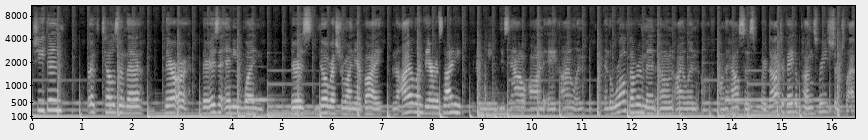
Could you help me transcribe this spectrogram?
she then uh, tells them that there are there isn't anyone there is no restaurant nearby, and the island they are residing is now on Egg Island, and the world government owned island on the houses where Dr. Vegapunk's research lab,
